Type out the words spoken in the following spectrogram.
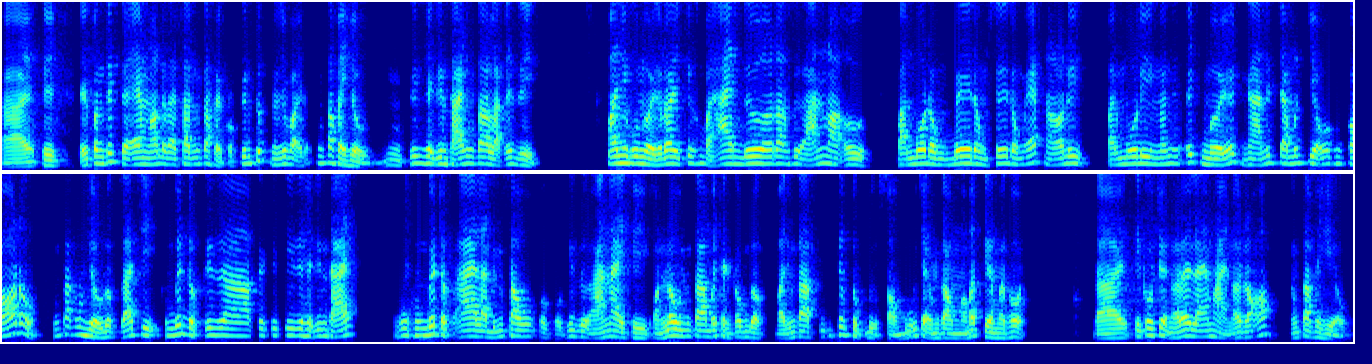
Đấy, thì cái phân tích của em nói là tại sao chúng ta phải có kiến thức như vậy? Chúng ta phải hiểu ừ, cái hệ sinh thái chúng ta là cái gì? Bao nhiêu con người ở đây chứ không phải ai đưa ra dự án là ừ bạn mua đồng B đồng C đồng S nào nó đi bạn mua đi nó x 10 x ngàn x trăm x triệu không có đâu. Chúng ta không hiểu được giá trị không biết được cái cái, cái, cái hệ sinh thái cũng không biết được ai là đứng sau của, của cái dự án này thì còn lâu chúng ta mới thành công được và chúng ta cũng tiếp tục bị xỏ mũi chạy vòng vòng mà mất tiền mà thôi. Đấy thì câu chuyện ở đây là em Hải nói rõ chúng ta phải hiểu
